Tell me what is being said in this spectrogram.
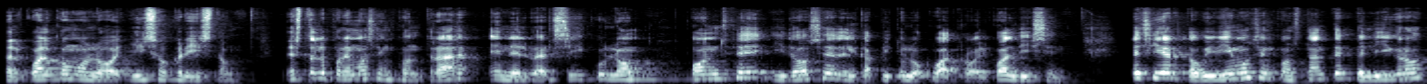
tal cual como lo hizo Cristo. Esto lo podemos encontrar en el versículo 11 y 12 del capítulo 4, el cual dice, es cierto, vivimos en constante peligro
